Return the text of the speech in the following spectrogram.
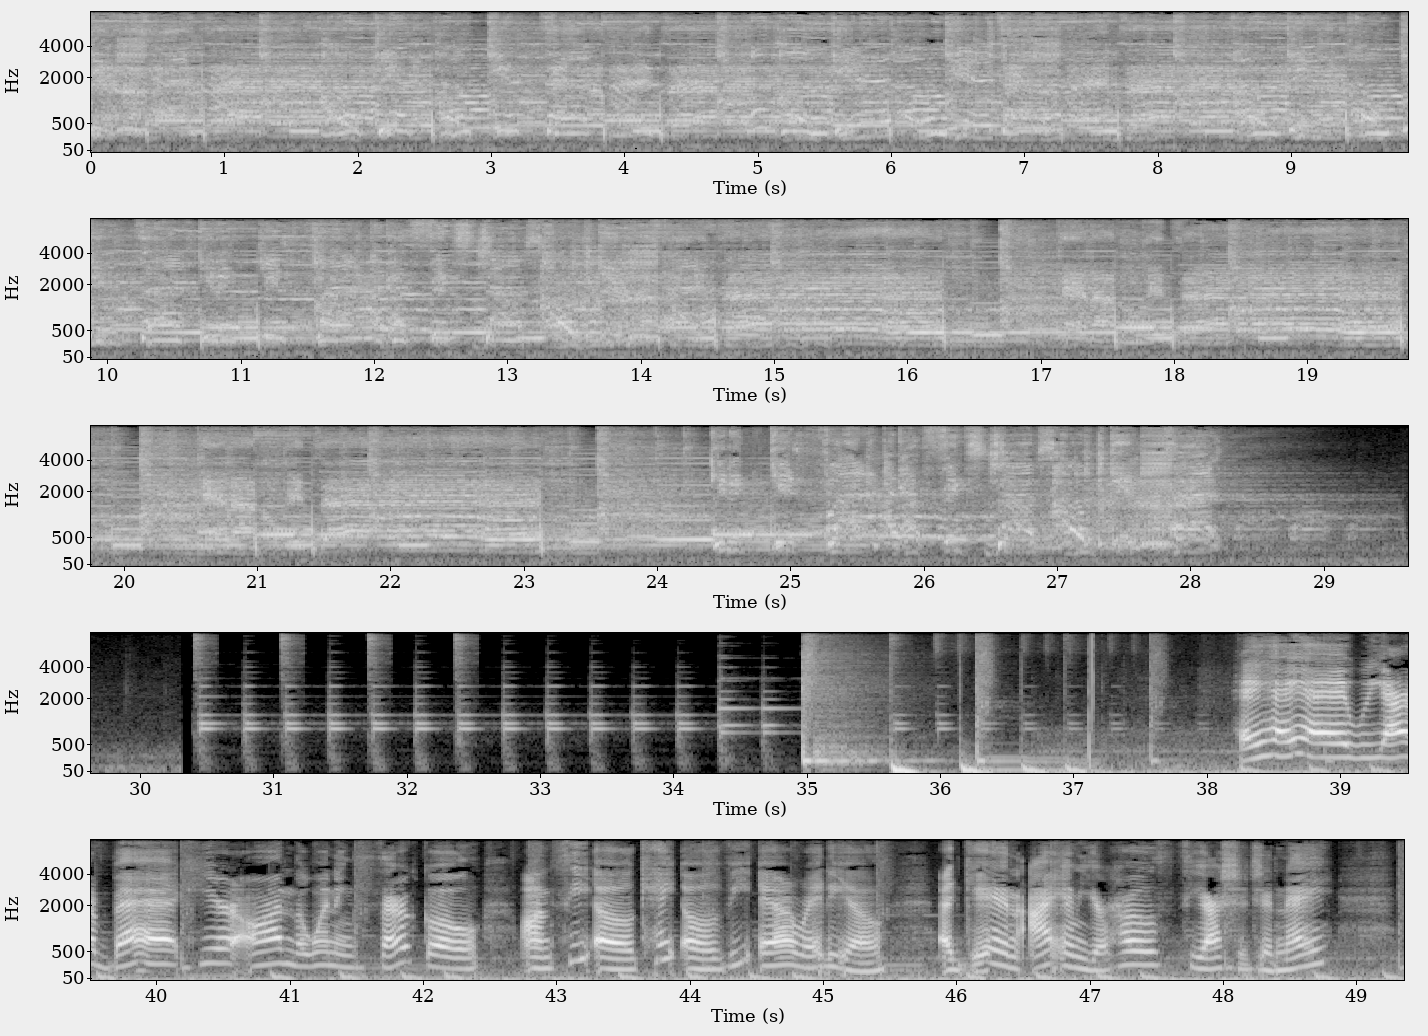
I the winning circle on TOKOVL Radio. Again, I am your host, Teasha Jenea.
